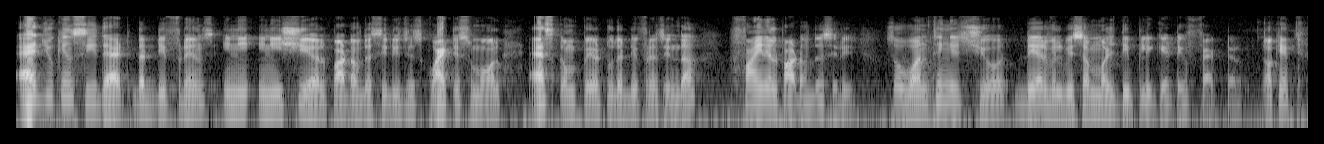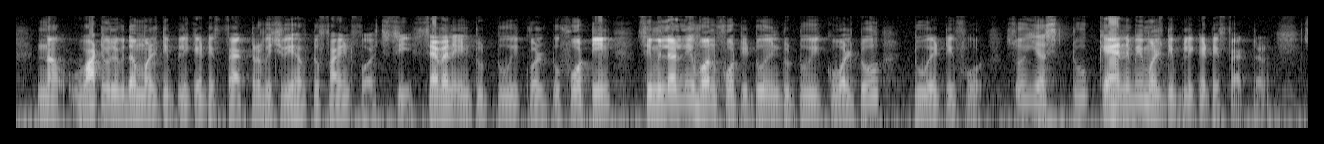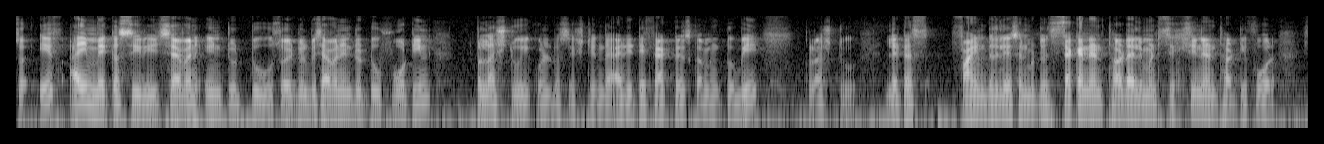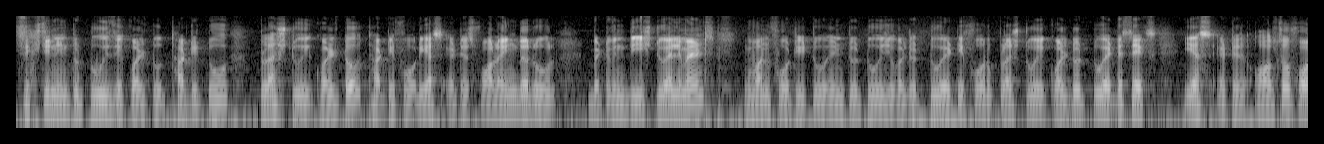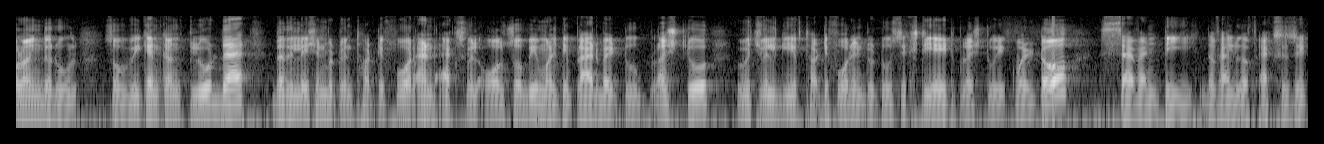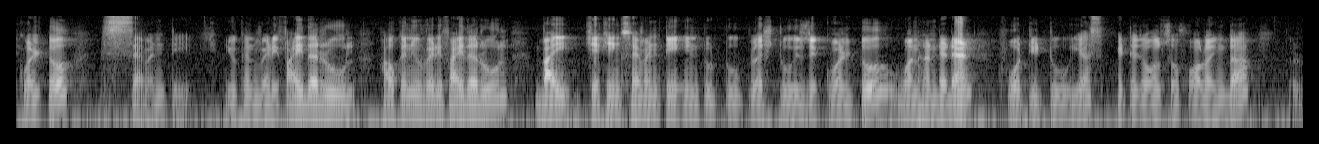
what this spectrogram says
As you can see that the difference in initial part of the series is quite small as compared to the difference in the final part of the series. So one thing is sure there will be some multiplicative factor. Okay now what will be the multiplicative factor which we have to find first? See 7 into 2 equal to 14 similarly 142 into 2 equal to 284 so yes 2 can be multiplicative factor. So if I make a series 7 into 2 so it will be 7 into 2 14 plus 2 equal to 16 the additive factor is coming to be plus 2 let us find the relation between second and third element 16 and 34 16 into 2 is equal to 32 plus 2 equal to 34 yes it is following the rule. Between these two elements 142 into 2 is equal to 284 plus 2 equal to 286 yes it is also following the rule. So we can conclude that the relation between 34 and x will also be multiplied by 2 plus 2 which will give 34 into 2 68 plus 2 equal to 70 the value of x is equal to 70 you can verify the rule. How can you verify the rule? By checking 70 into 2 plus 2 is equal to 142 yes it is also following the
